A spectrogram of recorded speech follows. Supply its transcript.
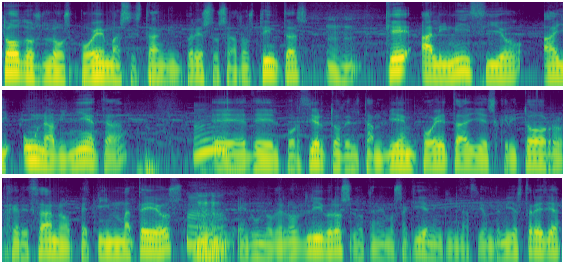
todos los poemas están impresos a dos tintas, que al inicio hay una viñeta Mm. eh, del, por cierto, del también poeta y escritor jerezano Pepín Mateos, Mm. en uno de los libros, lo tenemos aquí en Inclinación de mi estrella,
